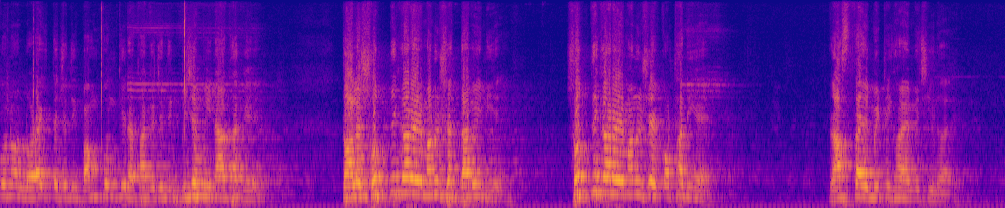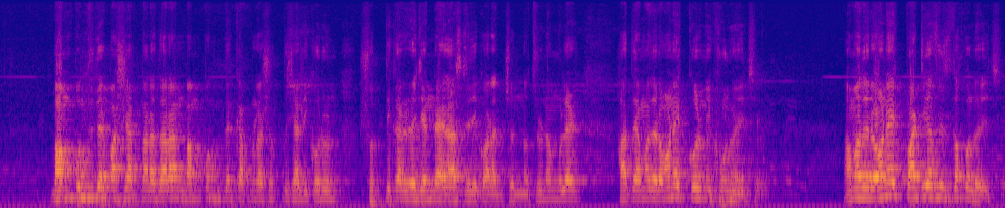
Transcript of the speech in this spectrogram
কোনো লড়াইতে যদি বামপন্থীরা থাকে, যদি বিজেপি না থাকে, তাহলে সত্যিকারের মানুষের দাবি নিয়ে, সত্যিকারের মানুষের কথা নিয়ে রাস্তায় মিটিং হয়, মিছিল হয়। বামপন্থীদের পাশে আপনারা দাঁড়ান, বামপন্থীদেরকে আপনারা শক্তিশালী করুন, সত্যিকারের এজেন্ডায় রাজনীতি করার জন্য। তৃণমূলের হাতে আমাদের অনেক কর্মী খুন হয়েছে। আমাদের অনেক পার্টি অফিস দখল হয়েছে।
